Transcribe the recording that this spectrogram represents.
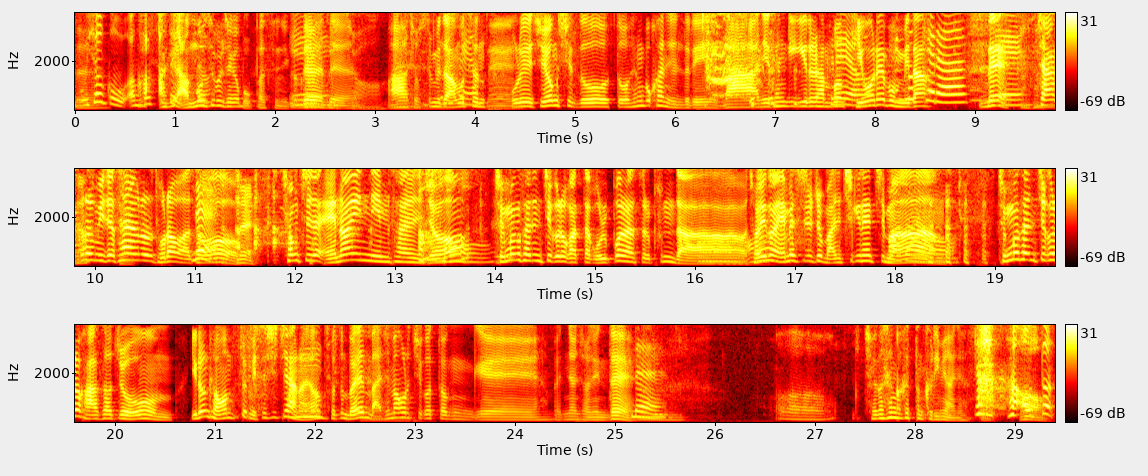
모셔고 안 아, 볼 수도 아, 그 있죠. 앞모습을 제가 못 봤으니까. 네, 그럴 네, 수도 네. 있죠. 아, 네. 좋습니다. 그러세요. 아무튼 네. 우리 지영 씨도 또 행복한 일들이 많이 생기기를 한번. 기원해 봅니다. 행복해라. 네. 자, 그럼 이제 사연으로 돌아와서 네. 청취자 NY님 사연이죠. 어. 증명사진 찍으러 갔다가 울 뻔한 썰을 푼다. 어. 저희가 MSG를 좀 많이 치긴 했지만. 증명사진 찍으러 가서 좀 이런 경험도 좀 있으시지 않아요? 아니, 저도 맨 마지막으로 찍었던 게 몇 년 전인데 네. 어, 제가 생각했던 그림이 아니었어요. 아, 어떤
